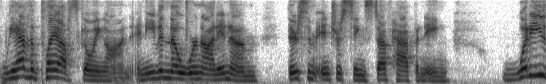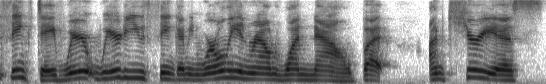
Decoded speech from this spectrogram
We have the playoffs going on, and even though we're not in them, there's some interesting stuff happening. What do you think, Dave? Where where do you think? I mean, we're only in round one now, but I'm curious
